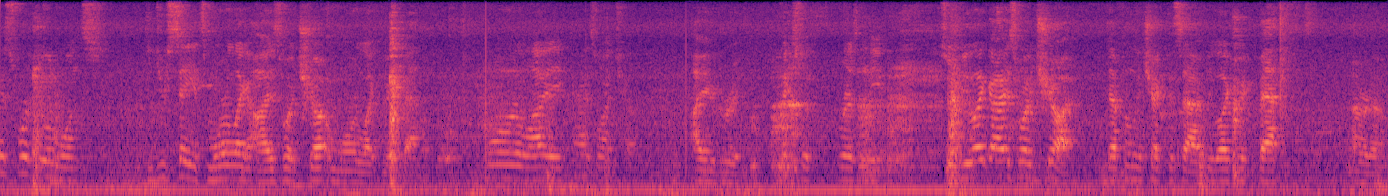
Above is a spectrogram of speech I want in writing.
it's worth doing once. Did you say it's more like Eyes Wide Shut or more like Macbeth? More like Eyes Wide Shut, I agree. mixed with Resident Evil. So if you like Eyes Wide Shut, definitely check this out. If you like Macbeth, I don't know.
